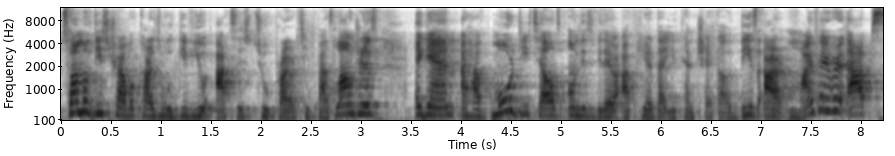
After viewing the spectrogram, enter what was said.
Some of these travel cards will give you access to Priority Pass lounges. Again, I have more details on this video up here that you can check out. These are my favorite apps.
